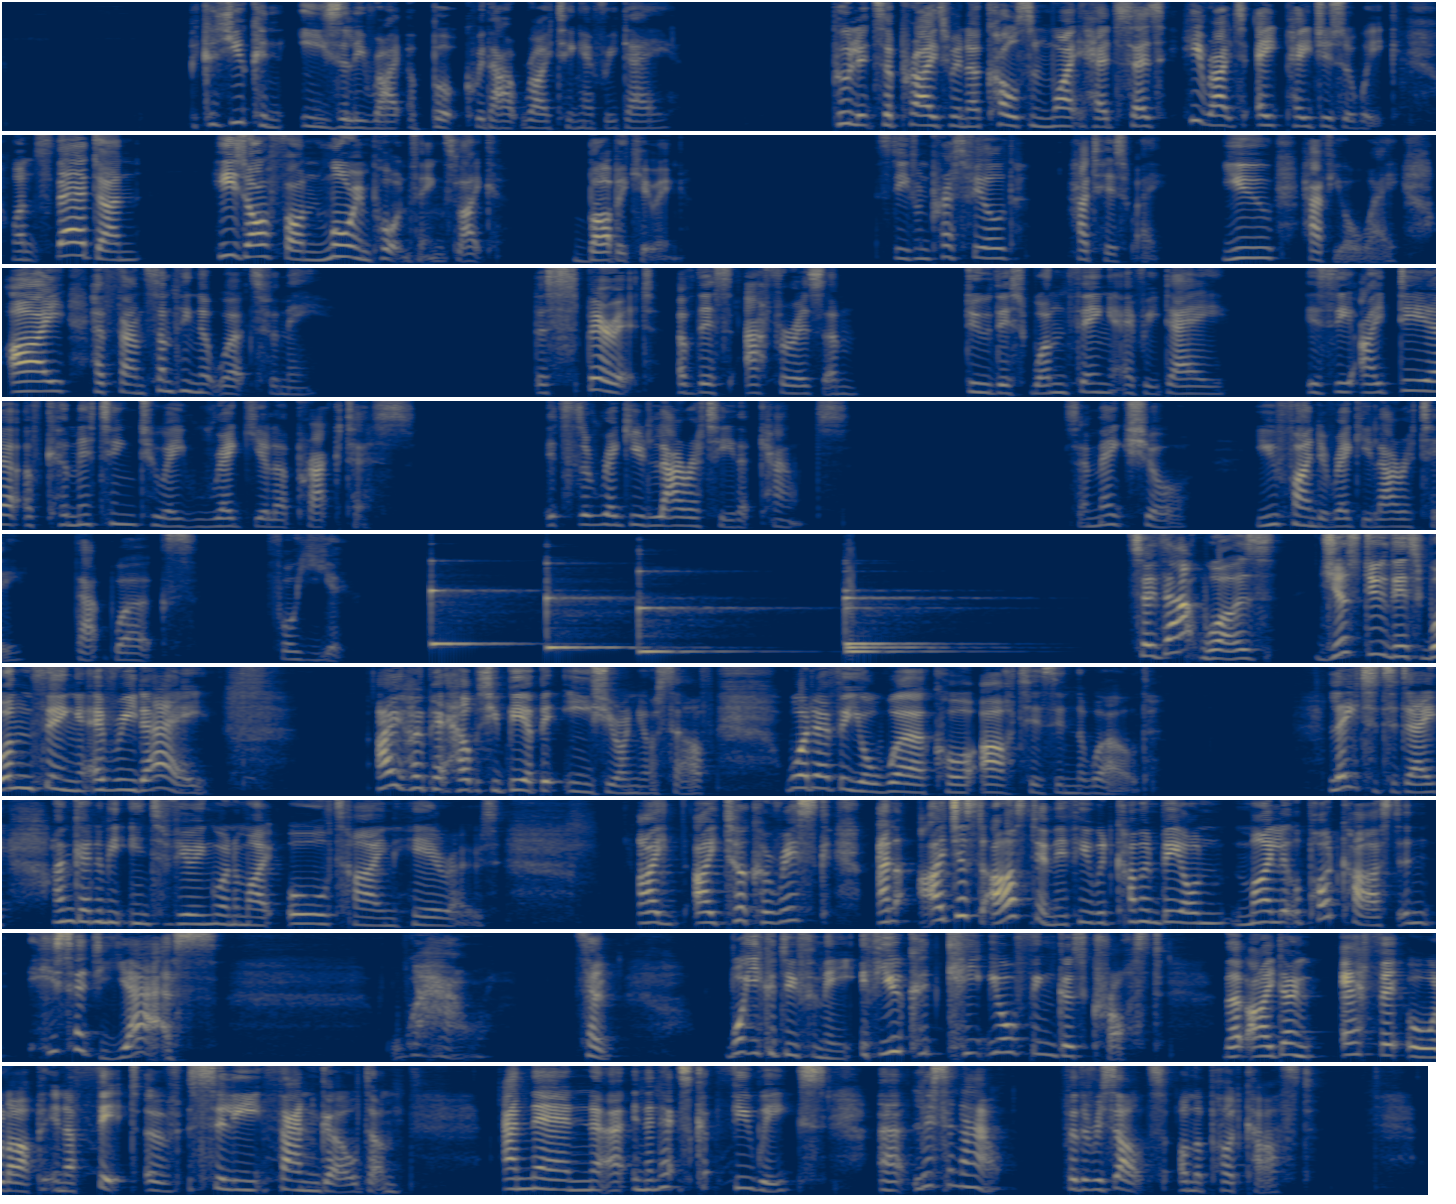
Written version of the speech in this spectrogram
Because you can easily write a book without writing every day. Pulitzer Prize winner Colson Whitehead says he writes eight pages a week. Once they're done, he's off on more important things like barbecuing. Steven Pressfield had his way. You have your way. I have found something that works for me. The spirit of this aphorism do this one thing every day is the idea of committing to a regular practice. It's the regularity that counts. So make sure you find a regularity that works for you. So that was just do this one thing every day. I hope it helps you be a bit easier on yourself, whatever your work or art is in the world. Later today, I'm going to be interviewing one of my all time heroes. I, I took a risk and I just asked him if he would come and be on my little podcast, and he said yes. Wow. So, what you could do for me, if you could keep your fingers crossed that I don't F it all up in a fit of silly fangirldom, and then uh, in the next few weeks, uh, listen out for the results on the podcast.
